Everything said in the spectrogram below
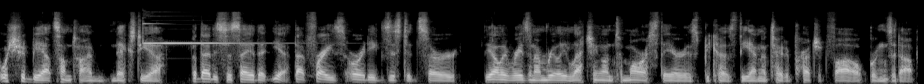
which should be out sometime next year. But that is to say that, yeah, that phrase already existed. So The only reason I'm really latching on to Morris there is because the annotated Pratchett file brings it up.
